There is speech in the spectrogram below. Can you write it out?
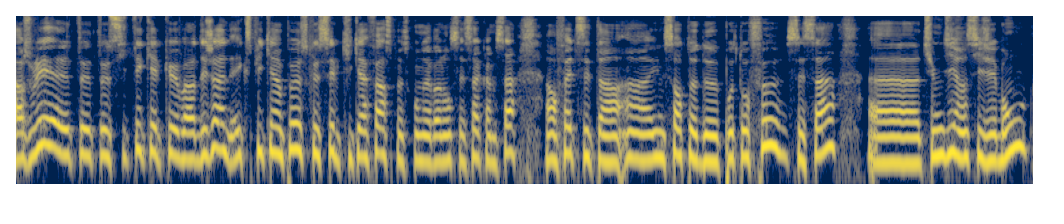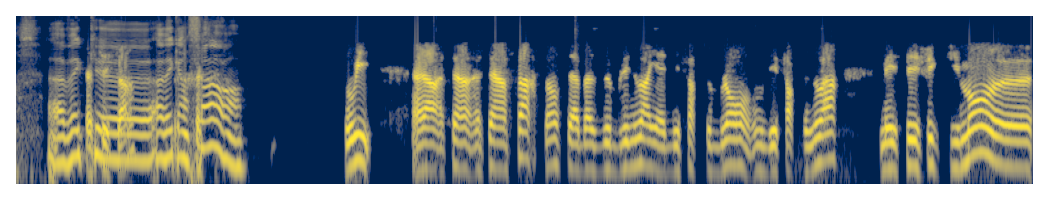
Alors je voulais euh, te, te citer quelques. bah, déjà expliquer un peu ce que c'est le farce parce qu'on a balancé ça comme ça. En fait, c'est un, un- une sorte de pot-au-feu, c'est ça? Euh, Tu me dis hein, si j'ai bon avec euh, avec un phare? Oui. Alors c'est un, un farce, hein, c'est à base de blé noir. Il y a des farces blancs ou des farces noires. Mais c'est effectivement euh,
